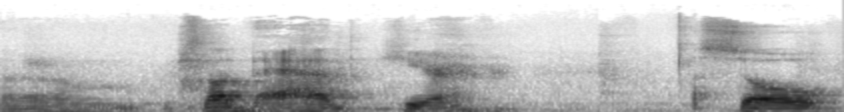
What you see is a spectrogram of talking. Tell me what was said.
um, it's not bad here. So,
